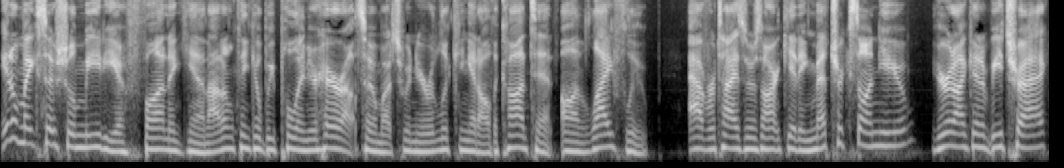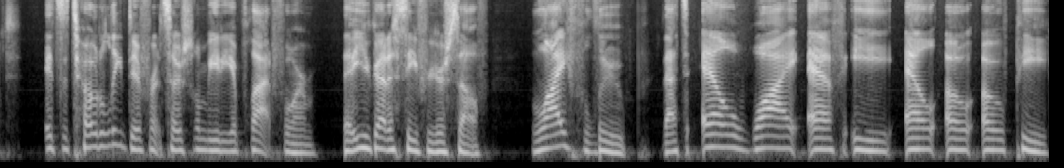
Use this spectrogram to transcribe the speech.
It'll make social media fun again. I don't think you'll be pulling your hair out so much when you're looking at all the content on LyfeLoop. Advertisers aren't getting metrics on you. You're not going to be tracked. It's a totally different social media platform that you got to see for yourself. Lyfe Loop. That's L Y F E L O O P.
